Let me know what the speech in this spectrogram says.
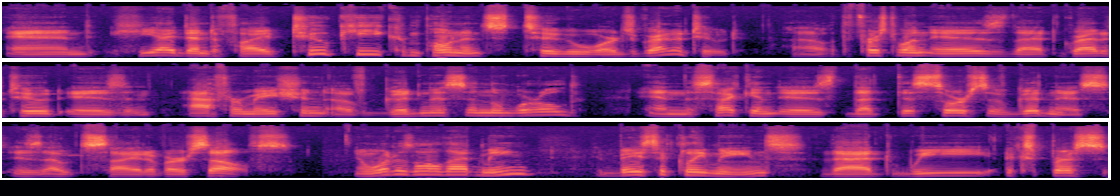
and he identified two key components towards gratitude. Uh, the first one is that gratitude is an affirmation of goodness in the world, and the second is that this source of goodness is outside of ourselves. And what does all that mean? It basically means that we express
